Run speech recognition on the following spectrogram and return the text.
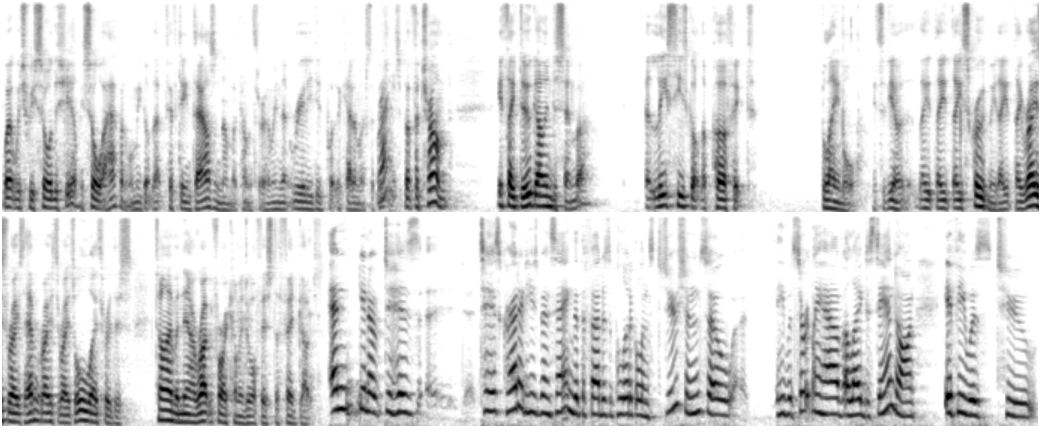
Well, which we saw this year. We saw what happened when we got that 15,000 number come through. I mean, that really did put the cat amongst the pigeons. Right. But for Trump, if they do go in December, at least he's got the perfect blame all. It's, you know, they, they, they screwed me. They, they raised rates. They haven't raised the rates all the way through this time. And now, right before I come into office, the Fed goes. And, you know, to his, to his credit, he's been saying that the Fed is a political institution. So he would certainly have a leg to stand on if he was to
